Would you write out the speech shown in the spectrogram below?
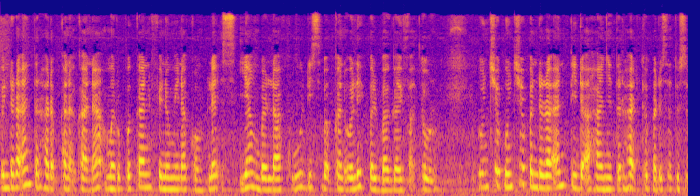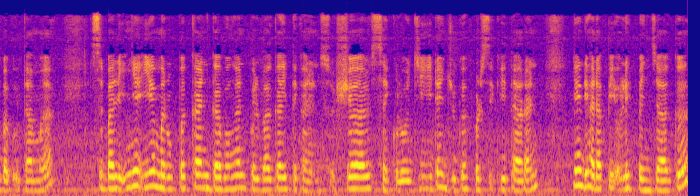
Penderaan terhadap kanak-kanak merupakan fenomena kompleks yang berlaku disebabkan oleh pelbagai faktor. Punca-punca penderaan tidak hanya terhad kepada satu sebab utama, sebaliknya ia merupakan gabungan pelbagai tekanan sosial, psikologi dan juga persekitaran yang dihadapi oleh penjaga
